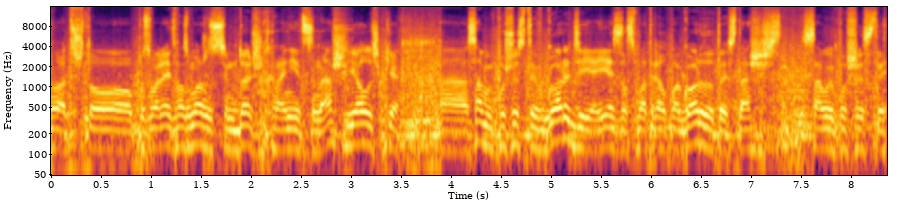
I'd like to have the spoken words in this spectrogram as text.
вот, что позволяет возможность им дольше храниться. Наши елочки э, самые пушистые в городе. Я ездил, смотрел по городу, то есть наши самые пушистые.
